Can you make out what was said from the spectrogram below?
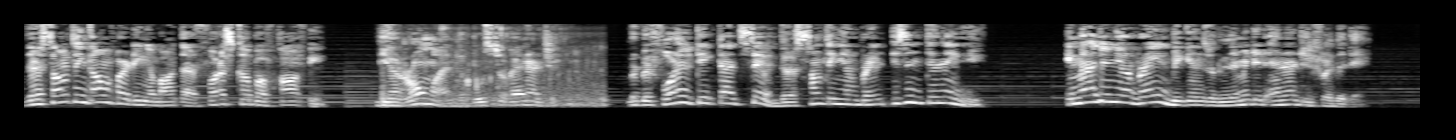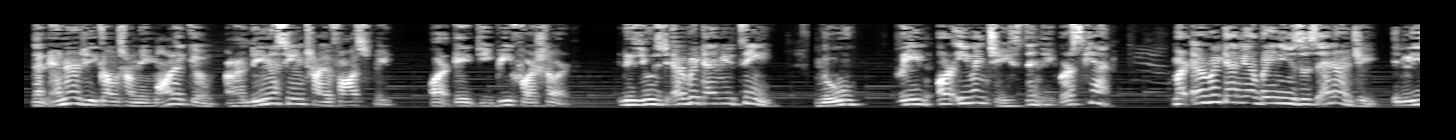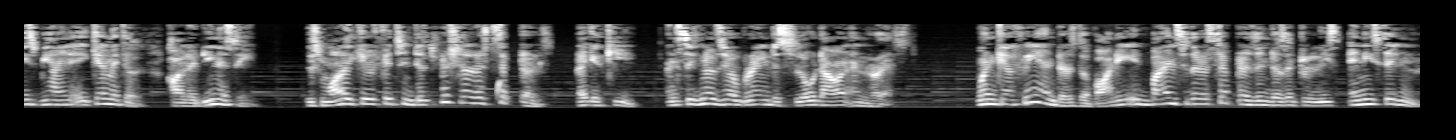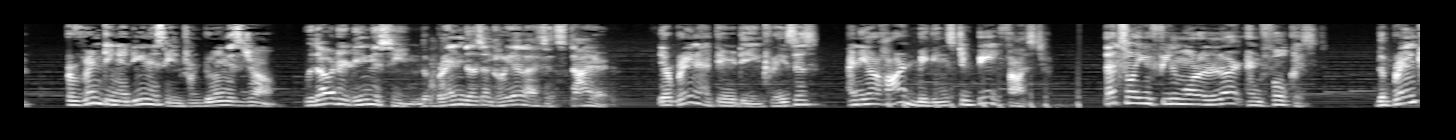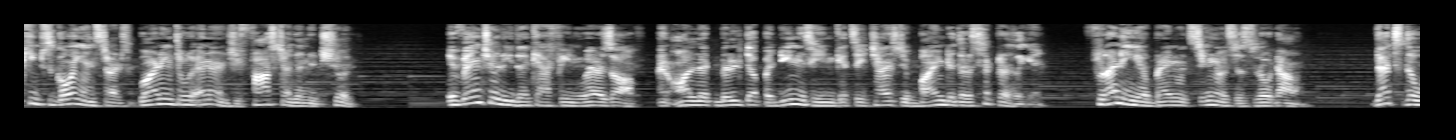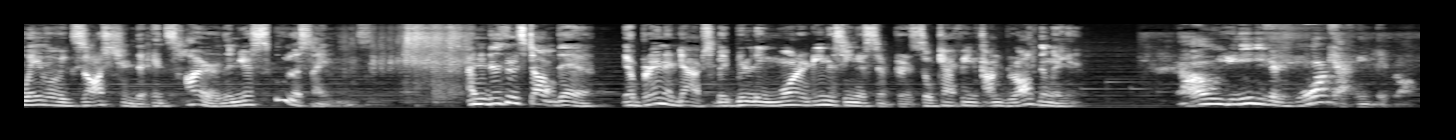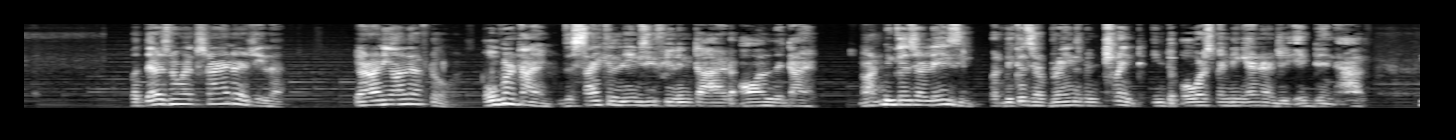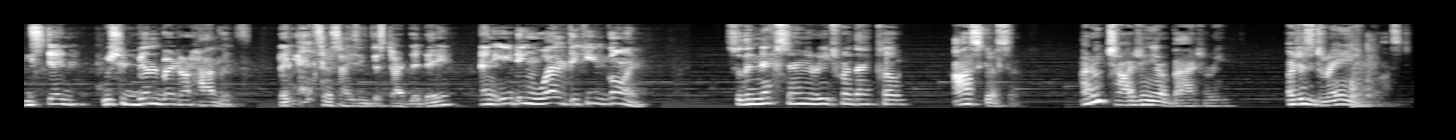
There's something comforting about that first cup of coffee, the aroma and the boost of energy. But before you take that sip, there's something your brain isn't telling you. Imagine your brain begins with limited energy for the day. That energy comes from a molecule adenosine triphosphate, or ATP for short. It is used every time you think, move, read, or even chase the neighbor's cat. But every time your brain uses energy, it leaves behind a chemical called adenosine. This molecule fits into special receptors like a key and signals your brain to slow down and rest. When caffeine enters the body, it binds to the receptors and doesn't release any signal, preventing adenosine from doing its job. Without adenosine, the brain doesn't realize it's tired. Your brain activity increases and your heart begins to beat faster. That's why you feel more alert and focused. The brain keeps going and starts burning through energy faster than it should. Eventually, the caffeine wears off, and all that built up adenosine gets a chance to bind to the receptors again, flooding your brain with signals to slow down. That's the wave of exhaustion that hits harder than your school assignments. And it doesn't stop there. Your brain adapts by building more adenosine receptors so caffeine can't block them again. Now you need even more caffeine to block but there's no extra energy left. You're running on leftovers. Over time, the cycle leaves you feeling tired all the time. Not because you're lazy, but because your brain's been tricked into overspending energy it didn't have. Instead, we should build better habits, like exercising to start the day and eating well to keep going. So the next time you reach for that cup, ask yourself, are you charging your battery or just draining it fast?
